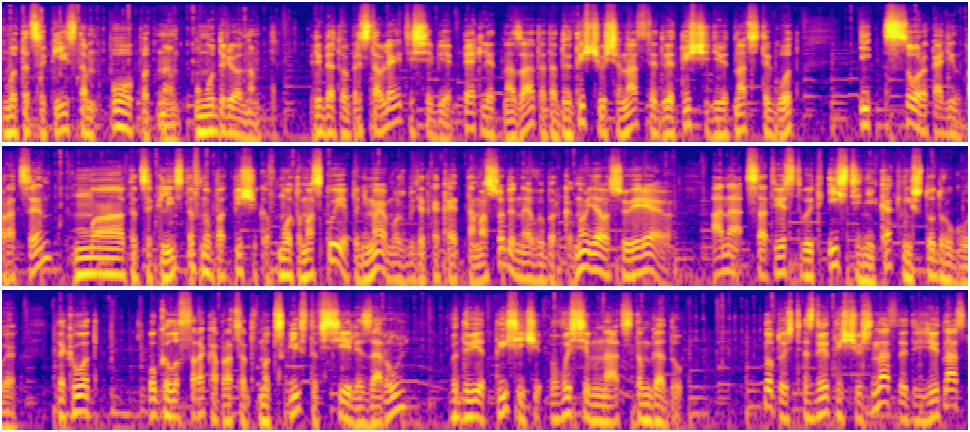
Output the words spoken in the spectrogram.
мотоциклистам, опытным, умудренным. Ребята, вы представляете себе, 5 лет назад, это 2018-2019 год, и 41% мотоциклистов, ну, подписчиков Мото Москвы, я понимаю, может быть, это какая-то там особенная выборка, но я вас уверяю, она соответствует истине, как ничто другое. Так вот, около 40% мотоциклистов сели за руль в 2018 году. Ну, то есть с 2018, 2019,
